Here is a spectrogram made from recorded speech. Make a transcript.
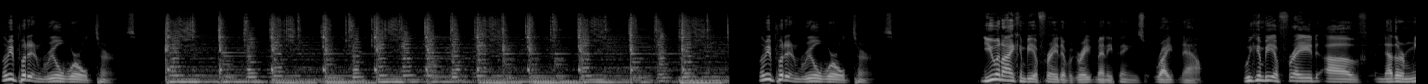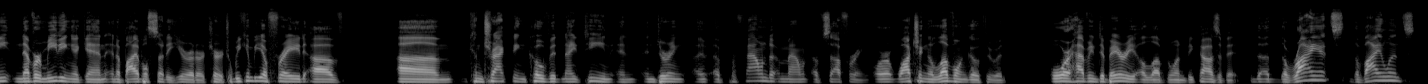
let me put it in real world terms. Let me put it in real world terms. You and I can be afraid of a great many things right now. We can be afraid of never meet, never meeting again in a Bible study here at our church. We can be afraid of um, contracting COVID 19 and enduring a, a profound amount of suffering, or watching a loved one go through it, or having to bury a loved one because of it. The, the riots, the violence,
